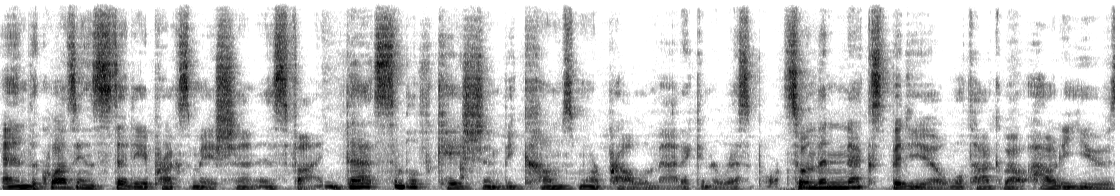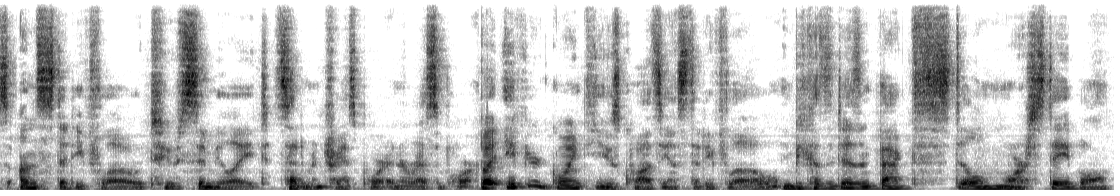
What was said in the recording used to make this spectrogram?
and the quasi-unsteady approximation is fine. That simplification becomes more problematic in a reservoir. So in the next video, we'll talk about how to use unsteady flow to simulate sediment transport in a reservoir. But if you're going to use quasi-unsteady flow, because it is in fact still more stable,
